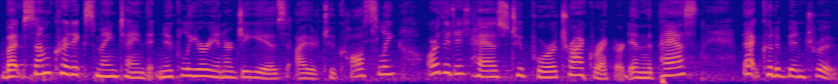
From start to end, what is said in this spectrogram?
But some critics maintain that nuclear energy is either too costly or that it has too poor a track record. In the past, that could have been true.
